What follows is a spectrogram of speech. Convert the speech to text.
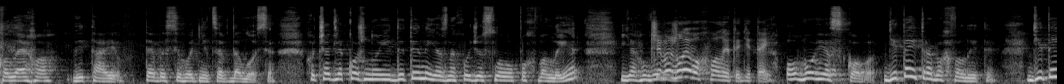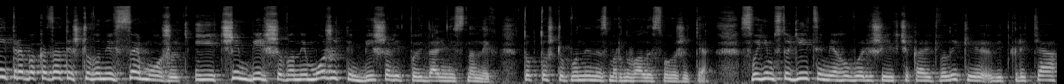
Колего, вітаю! Тебе сьогодні це вдалося. Хоча для кожної дитини я знаходжу слово похвали. Я говорю, Чи важливо хвалити дітей? Обов'язково. Дітей треба хвалити. Дітей треба казати, що вони все можуть. І чим більше вони можуть, тим більша відповідальність на них. Тобто, щоб вони не змарнували свого життя. Своїм студійцям я говорю, що їх чекають великі відкриття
